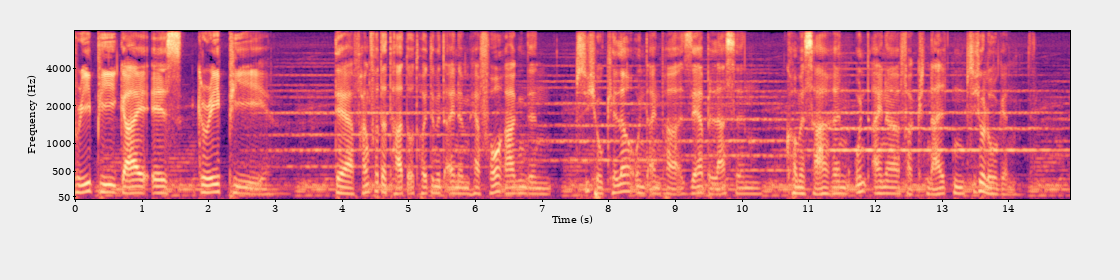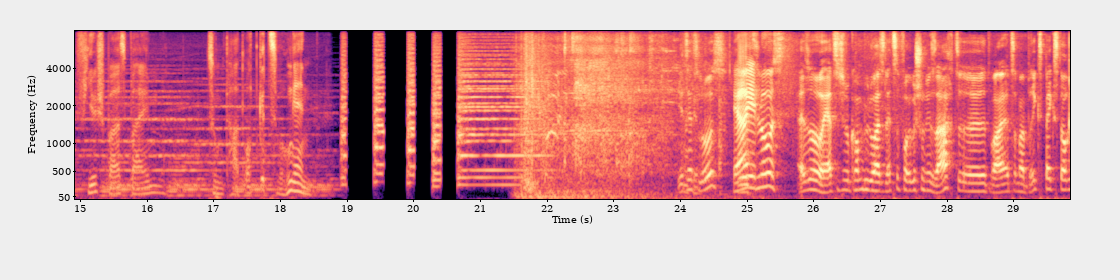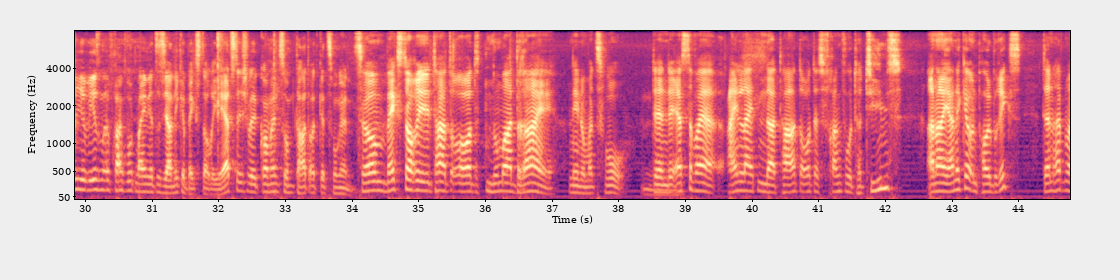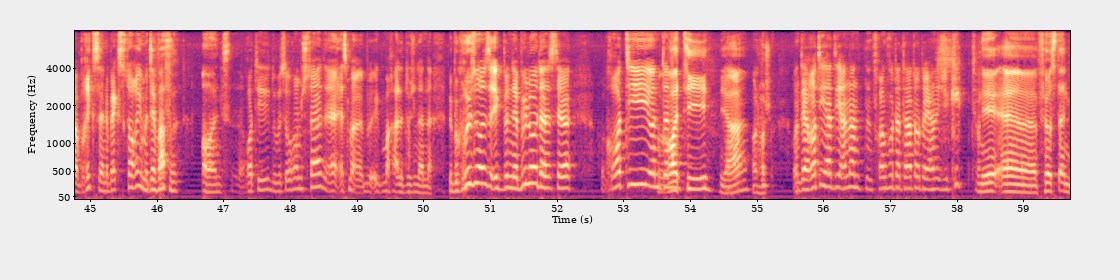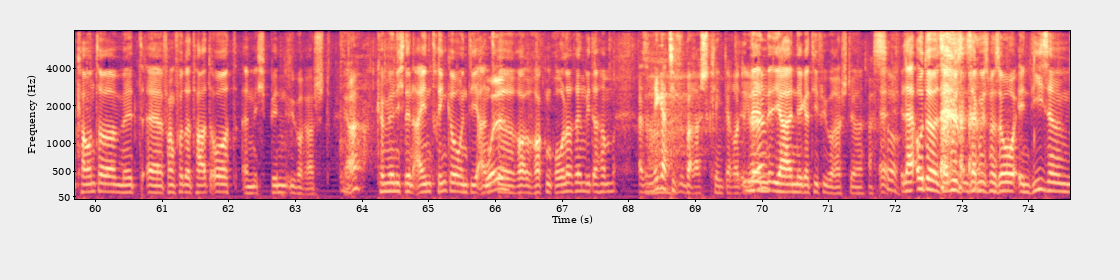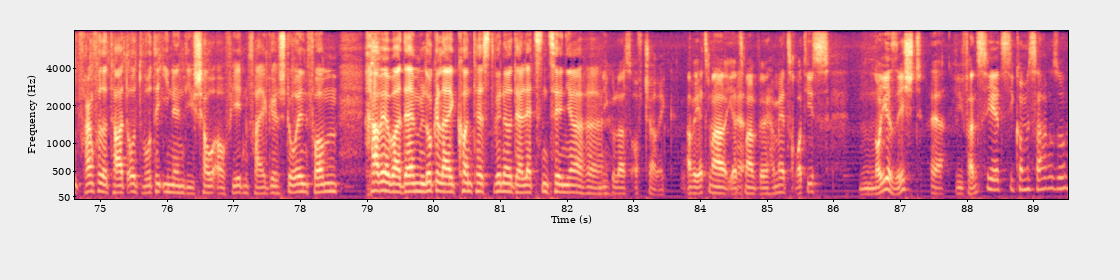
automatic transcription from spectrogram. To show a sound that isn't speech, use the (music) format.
creepy guy is creepy. Der Frankfurter Tatort heute mit einem hervorragenden Psychokiller und ein paar sehr blassen Kommissaren und einer verknallten Psychologin. Viel Spaß beim zum Tatort gezwungen. Geht's jetzt los? Ja, geht los. Also, herzlich willkommen, wie du hast letzte Folge schon gesagt. Äh, Es war jetzt immer Bricks Backstory gewesen in Frankfurt. Mein jetzt ist Jannike Backstory. Herzlich willkommen zum Tatort gezwungen. Zum Backstory-Tatort Nummer 3. Ne, Nummer 2. Denn der erste war ja einleitender Tatort des Frankfurter Teams. Anna Janneke und Paul Brix. Dann hatten wir Brix seine Backstory mit der Waffe. Und Rotti, du bist auch am Start. Äh, erstmal, ich mache alle durcheinander. Wir begrüßen uns. Ich bin der Bülow, da ist der Rotti und dann. Rotti, ja. Und Hosch. Und der Rotti hat die anderen Frankfurter Tatorte ja nicht gekickt. Nee, äh, First Encounter mit äh, Frankfurter Tatort. Ähm, ich bin überrascht. Ja? Können wir nicht den einen Trinker und die andere Ro Rock'n'Rollerin wieder haben? Also negativ überrascht klingt der Rotti, oder? Ne, ne, ja, negativ überrascht, ja. Ach so. Äh, oder sagen wir, es- sagen wir es mal so, in diesem Frankfurter Tatort wurde ihnen die Show auf jeden Fall gestohlen vom Javier Bardem Lookalike Contest Winner der letzten zehn Jahre. Nikolas Ovtcharek. Aber jetzt mal, jetzt mal, wir haben jetzt Rottis neue Sicht. Ja. Wie fandst du jetzt die Kommissare so?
